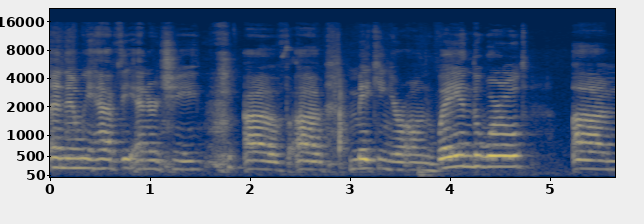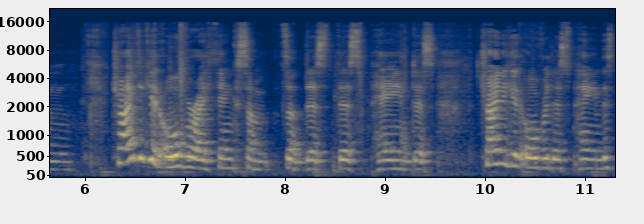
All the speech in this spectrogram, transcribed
And then we have the energy of uh, making your own way in the world. Um, trying to get over, I think, some, some this this pain, this trying to get over this pain. This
